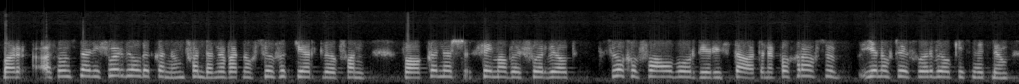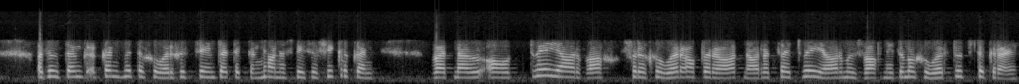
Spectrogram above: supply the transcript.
Maar as ons nou die voorbeelde kan noem van dinge wat nog so verkeerd loop van waar kinders sê maar byvoorbeeld so geval word deur die staat en ek wil graag so een of twee voorbeeldjies net noem. As ons dink 'n kind met 'n gehoorgestremdheid, ek dink maar 'n spesifieke kind wat nou al 2 jaar wag vir 'n gehoorapparaat nadat sy 2 jaar moes wag net om 'n gehoortoets te kry.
